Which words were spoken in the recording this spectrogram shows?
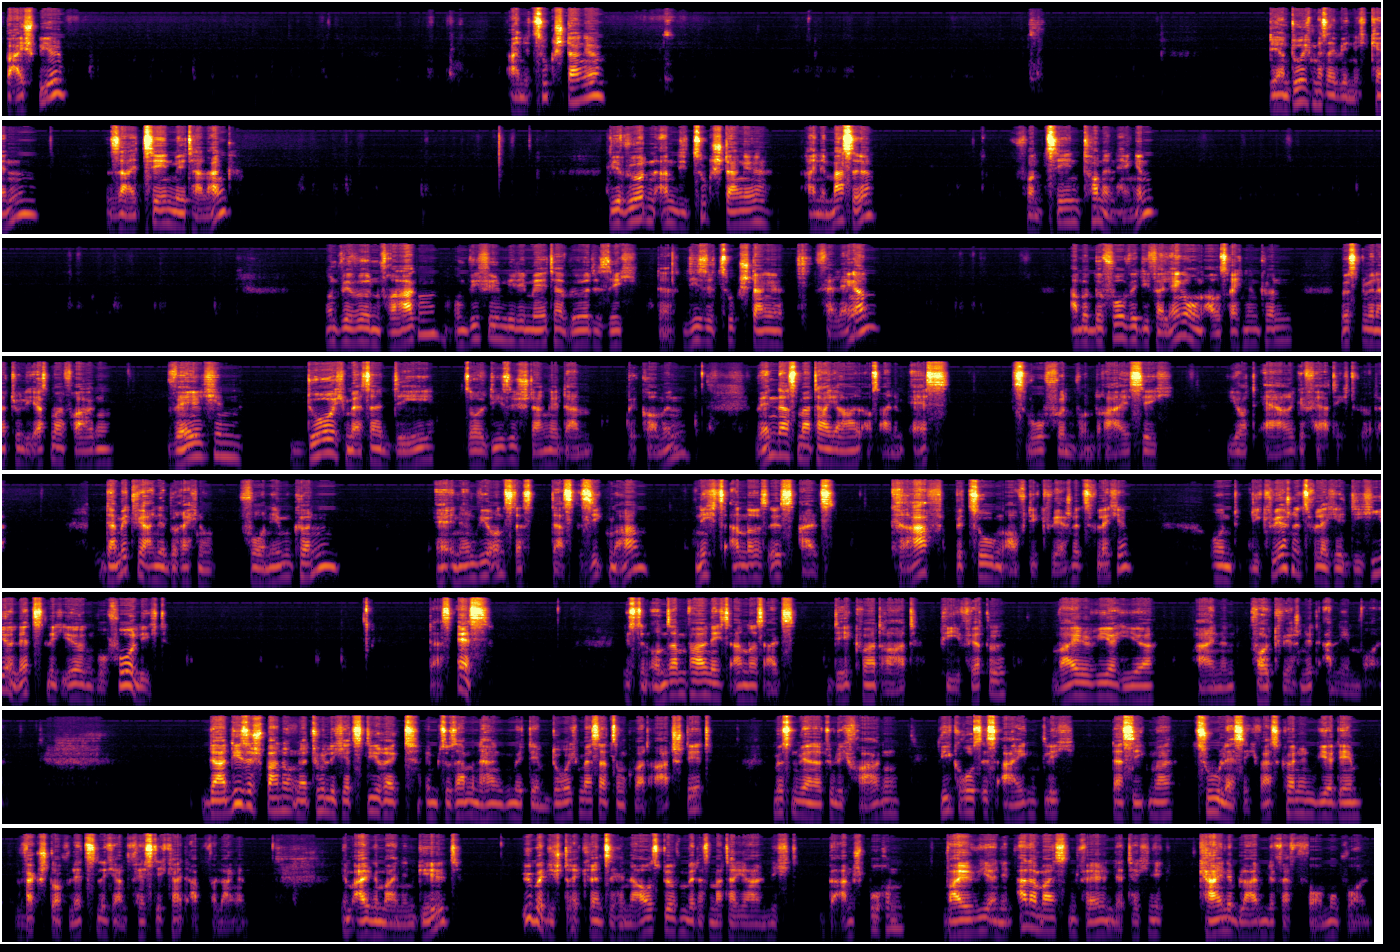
Beispiel. Eine Zugstange deren Durchmesser wir nicht kennen, sei 10 Meter lang. Wir würden an die Zugstange eine Masse von 10 Tonnen hängen. Und wir würden fragen, um wie viel Millimeter würde sich diese Zugstange verlängern. Aber bevor wir die Verlängerung ausrechnen können, müssten wir natürlich erstmal fragen, welchen Durchmesser d soll diese Stange dann bekommen, wenn das Material aus einem S235 JR gefertigt würde. Damit wir eine Berechnung vornehmen können, erinnern wir uns, dass das Sigma nichts anderes ist als Kraft bezogen auf die Querschnittsfläche und die Querschnittsfläche, die hier letztlich irgendwo vorliegt, das S ist in unserem Fall nichts anderes als d Quadrat Pi Viertel, weil wir hier einen Vollquerschnitt annehmen wollen. Da diese Spannung natürlich jetzt direkt im Zusammenhang mit dem Durchmesser zum Quadrat steht, müssen wir natürlich fragen, wie groß ist eigentlich das Sigma zulässig? Was können wir dem Werkstoff letztlich an Festigkeit abverlangen? Im Allgemeinen gilt, über die Streckgrenze hinaus dürfen wir das Material nicht beanspruchen, weil wir in den allermeisten Fällen der Technik keine bleibende Verformung wollen.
